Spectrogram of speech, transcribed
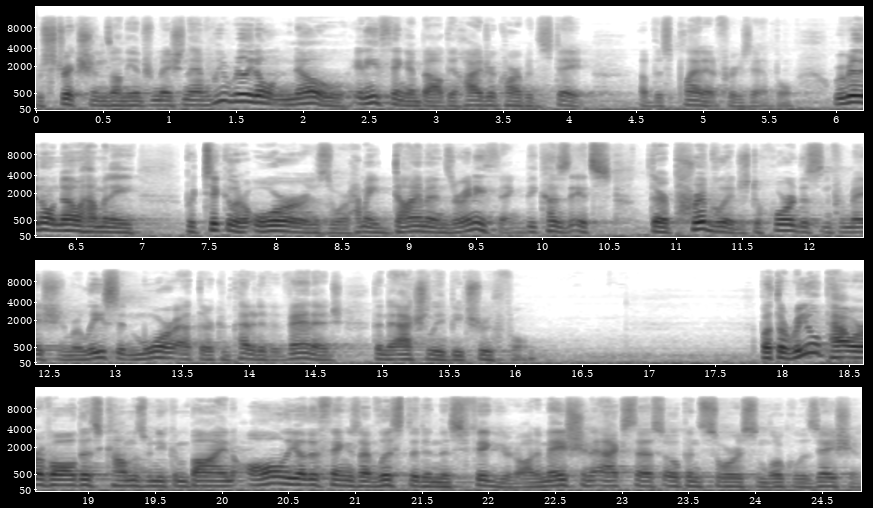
restrictions on the information they have. We really don't know anything about the hydrocarbon state of this planet, for example. We really don't know how many particular ores or how many diamonds or anything because it's their privilege to hoard this information, release it more at their competitive advantage than to actually be truthful. But the real power of all this comes when you combine all the other things I've listed in this figure, automation, access, open source, and localization.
